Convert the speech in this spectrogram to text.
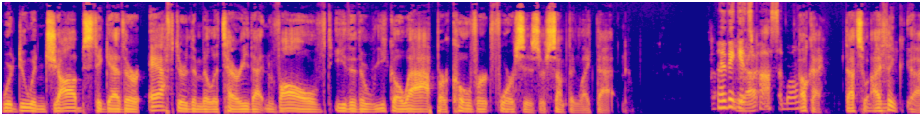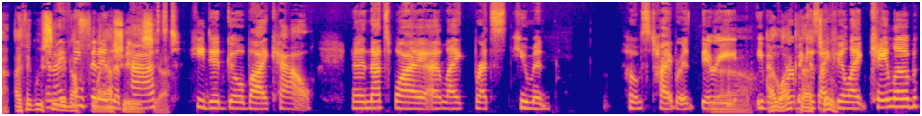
were doing jobs together after the military that involved either the RICO app or covert forces or something like that. I think Yeah. it's possible. Okay. That's what I mm-hmm. think. Yeah. I think we've and seen I enough think that in the past yeah. he did go by Cal, and that's why I like Brett's human host hybrid theory Yeah, even I more like that because I feel like Caleb,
